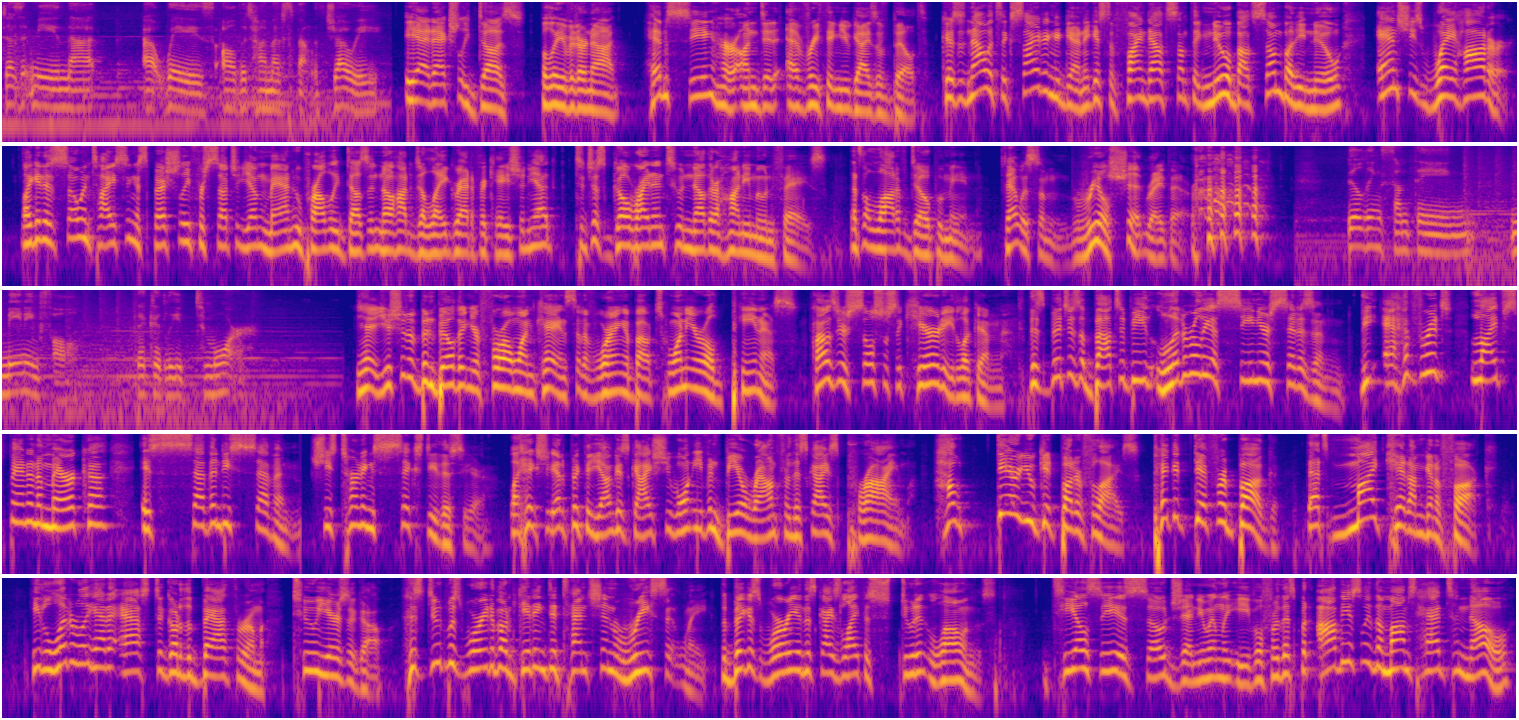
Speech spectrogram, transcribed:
doesn't mean that outweighs all the time I've spent with Joey. Yeah, it actually does, believe it or not. Him seeing her undid everything you guys have built. Because now it's exciting again. He gets to find out something new about somebody new, and she's way hotter. Like, it is so enticing, especially for such a young man who probably doesn't know how to delay gratification yet, to just go right into another honeymoon phase. That's a lot of dopamine. That was some real shit right there. Building something meaningful that could lead to more. Yeah, you should have been building your 401k instead of worrying about 20 year old penis. How's your social security looking? This bitch is about to be literally a senior citizen. The average lifespan in America is 77. She's turning 60 this year. Like, she had to pick the youngest guy. She won't even be around for this guy's prime. How dare you get butterflies? Pick a different bug. That's my kid I'm gonna fuck. He literally had to ask to go to the bathroom two years ago. This dude was worried about getting detention recently. The biggest worry in this guy's life is student loans. TLC is so genuinely evil for this, but obviously the moms had to know.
